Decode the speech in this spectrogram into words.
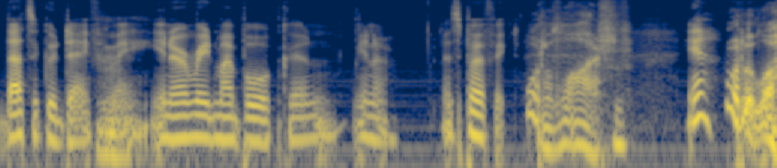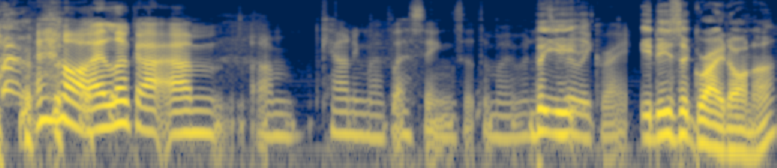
That's a good day for mm. me. You know, read my book, and you know, it's perfect. What a life. Yeah. What a life. oh, I look, I, I'm I'm counting my blessings at the moment. But it's you- really great. it is a great honor,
